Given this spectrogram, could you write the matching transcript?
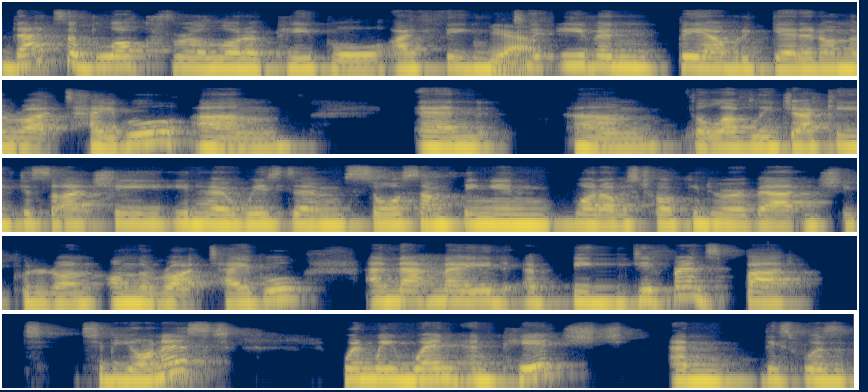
that's a block for a lot of people. I think Yeah. to even be able to get it on the right table. Um, and um, the lovely Jackie decided she, in her wisdom, saw something in what I was talking to her about, and she put it on on the right table, and that made a big difference. But to be honest, when we went and pitched, and this was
